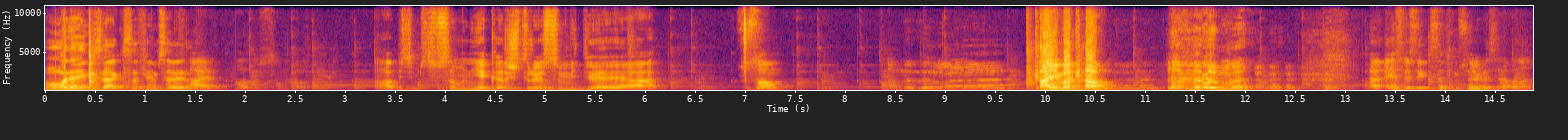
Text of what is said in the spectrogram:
Oley güzel kısa film severim. Aynen. Abi susam kaldı. Abicim susamı niye karıştırıyorsun videoya ya? Susam. Anladın mı? Kaymakam. Anladın mı? Ha, en son izlediğin kısa film söyle mesela bana.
